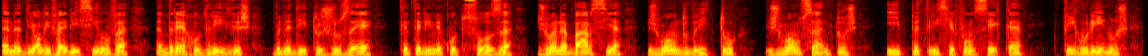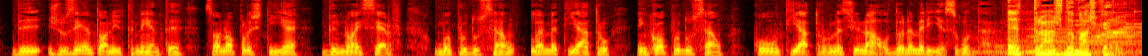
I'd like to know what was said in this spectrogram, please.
Ana de Oliveira e Silva, André Rodrigues, Benedito José, Catarina Couto Souza, Joana Bárcia, João de Brito, João Santos e Patrícia Fonseca. Figurinos de José António Tenente, Sonoplastia de Nós Serve, uma produção Lama Teatro em coprodução com o Teatro Nacional Dona Maria II. Atrás da máscara.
